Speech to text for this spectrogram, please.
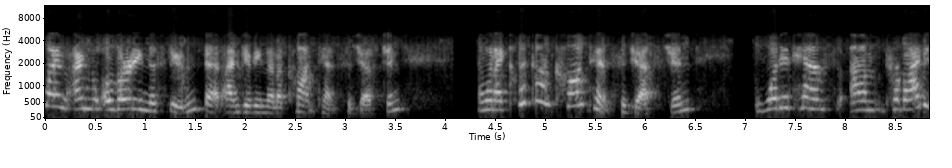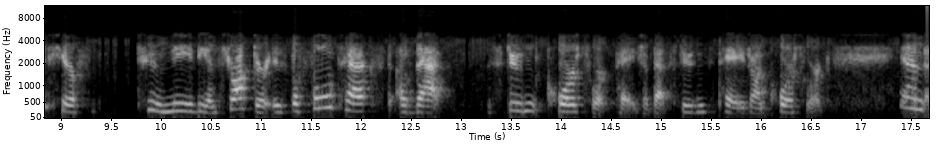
So I'm, I'm alerting the student that I'm giving them a content suggestion. And when I click on content suggestion, what it has um, provided here to me, the instructor, is the full text of that student coursework page, of that student's page on coursework. And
